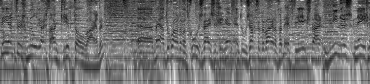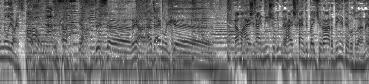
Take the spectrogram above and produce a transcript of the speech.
40 miljard aan cryptowaarde. Eh maar ja, toen kwamen er wat koerswijzigingen. En toen zakte de waarde van FTX naar minus 9 miljard. Ja, dus eh, ja, uiteindelijk... eh, Ja, maar hij schijnt, niet zo, hij schijnt een beetje rare dingen te hebben gedaan. Hè?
